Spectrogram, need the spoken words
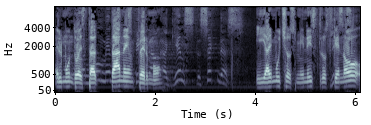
El mundo está tan enfermo y hay muchos ministros que no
